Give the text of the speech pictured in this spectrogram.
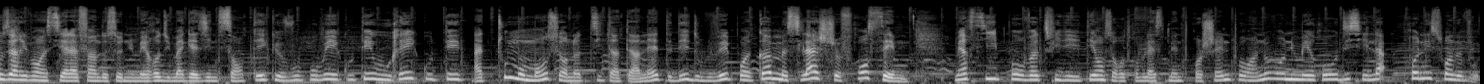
Nous arrivons ainsi à la fin de ce numéro du magazine Santé que vous pouvez écouter ou réécouter à tout moment sur notre site internet www.com/français. Merci pour votre fidélité. On se retrouve la semaine prochaine pour un nouveau numéro. D'ici là, prenez soin de vous.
